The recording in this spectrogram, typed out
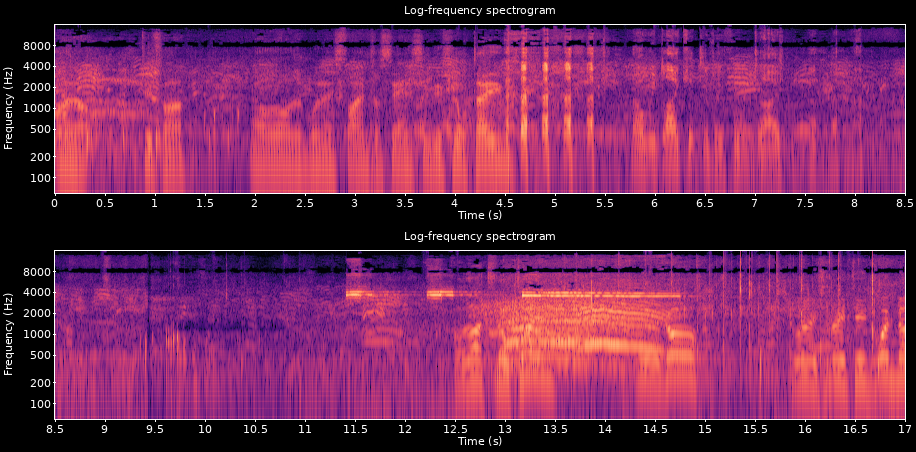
Oh no, too far. Well, all the Bo'ness fans are saying it should be full time. No, we'd like it to be full time. Oh, that's no time. There we go. Bo'ness United 1 0.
